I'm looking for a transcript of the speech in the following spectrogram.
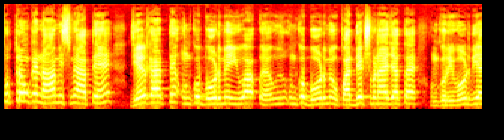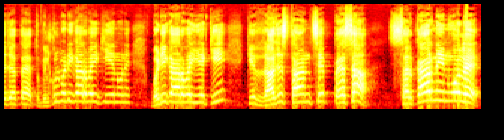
पुत्रों के नाम इसमें आते हैं जेल काटते हैं उनको बोर्ड में युवा उनको बोर्ड में उपाध्यक्ष बनाया जाता है उनको रिवॉर्ड दिया जाता है। तो बिल्कुल बड़ी कार्रवाई की है इन्होंने। बड़ी कार्रवाई ये की कि राजस्थान से पैसा सरकार ने इन्वॉल्व है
